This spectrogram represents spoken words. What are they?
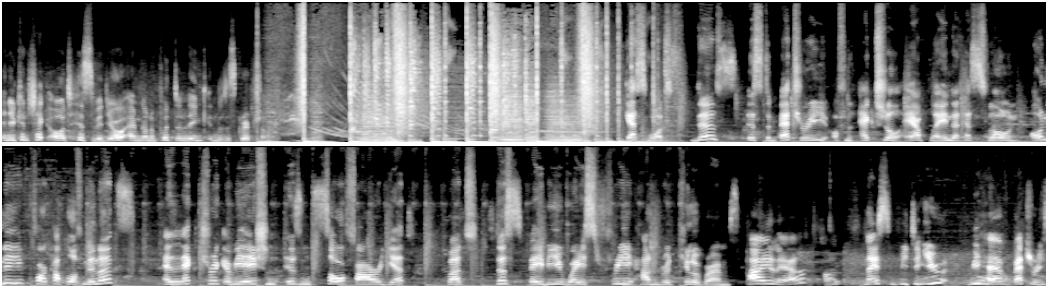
And you can check out his video. I'm gonna put the link in the description. Guess what? This is the battery of an actual airplane that has flown only for a couple of minutes. Electric aviation isn't so far yet, but this baby weighs 300 kilograms. Hi, Lea. Hi. Nice meeting you. We have batteries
